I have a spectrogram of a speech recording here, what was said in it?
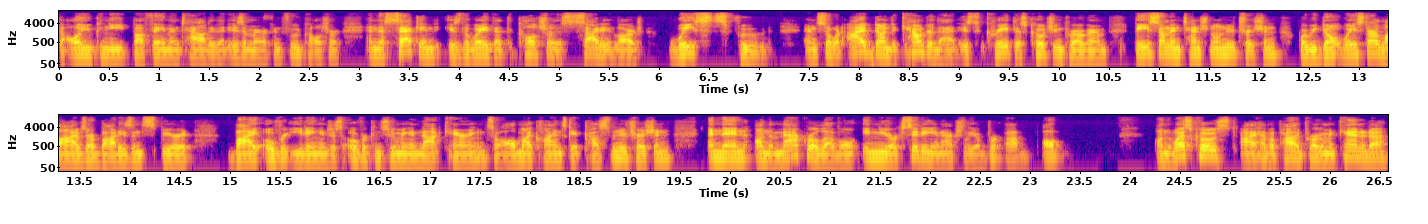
the all you can eat buffet mentality that is American food culture. And the second is the way that the culture, the society at large wastes food. And so, what I've done to counter that is to create this coaching program based on intentional nutrition, where we don't waste our lives, our bodies, and spirit by overeating and just over consuming and not caring. So, all my clients get custom nutrition. And then on the macro level in New York City and actually uh, all on the West Coast. I have a pilot program in Canada.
